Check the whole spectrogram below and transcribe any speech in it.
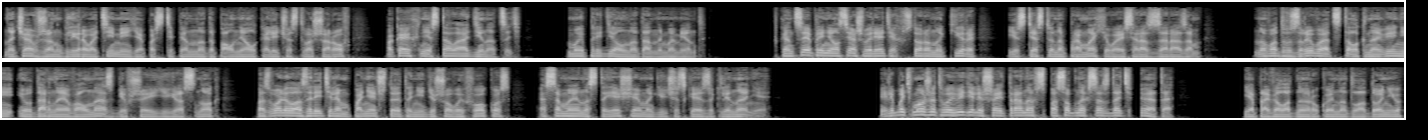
Начав жонглировать ими, я постепенно дополнял количество шаров, пока их не стало 11. Мой предел на данный момент. В конце я принялся швырять их в сторону Киры, естественно, промахиваясь раз за разом. Но вот взрывы от столкновений и ударная волна, сбившая ее с ног, позволила зрителям понять, что это не дешевый фокус, а самое настоящее магическое заклинание. Или, быть может, вы видели шайтранов, способных создать это? Я провел одной рукой над ладонью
